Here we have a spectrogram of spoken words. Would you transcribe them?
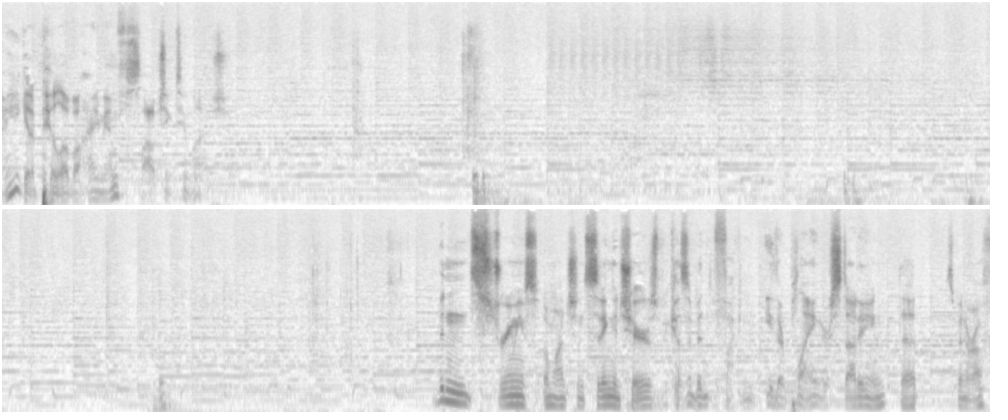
I need to get a pillow behind me. I'm slouching too much. Been streaming so much and sitting in chairs because I've been fucking either playing or studying that it's been rough.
